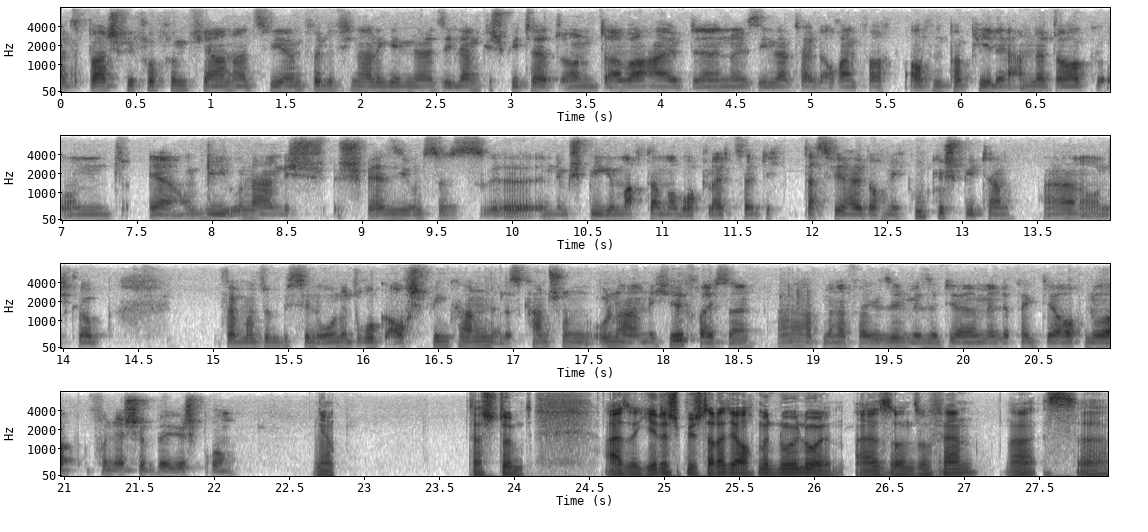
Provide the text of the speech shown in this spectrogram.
als Beispiel vor fünf Jahren, als wir im Viertelfinale gegen Neuseeland gespielt hat und da war halt äh, Neuseeland halt auch einfach auf dem Papier der Underdog und ja, und wie unheimlich schwer sie uns das äh, in dem Spiel gemacht haben, aber auch gleichzeitig, dass wir halt auch nicht gut gespielt haben. Ja? Und ich glaube, wenn man so ein bisschen ohne Druck aufspielen kann, das kann schon unheimlich hilfreich sein. Ja, hat man einfach gesehen. Wir sind ja im Endeffekt ja auch nur von der Schippe gesprungen. Ja. Das stimmt. Also jedes Spiel startet ja auch mit 0-0. Also insofern, na, ne, es äh,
